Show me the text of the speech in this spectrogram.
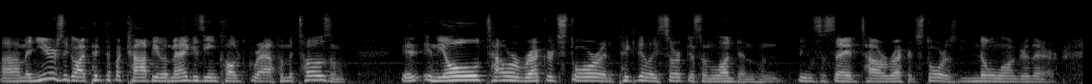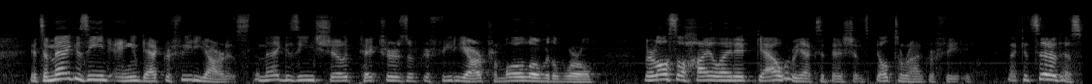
Um, and years ago, I picked up a copy of a magazine called Graphomatosum in the old Tower Record Store in Piccadilly Circus in London. And needless to say, the Tower Record Store is no longer there. It's a magazine aimed at graffiti artists. The magazine showed pictures of graffiti art from all over the world, but it also highlighted gallery exhibitions built around graffiti. Now consider this.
